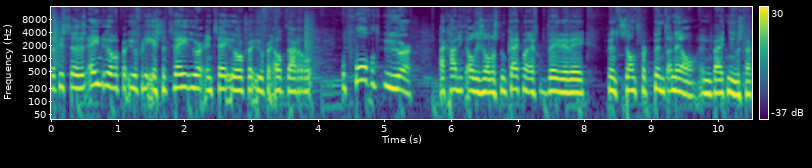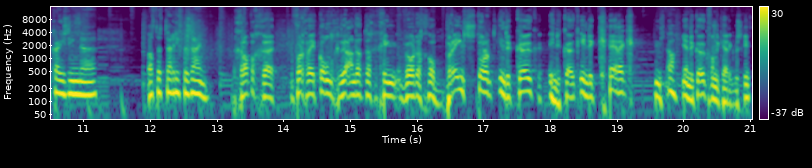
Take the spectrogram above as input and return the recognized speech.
dat is, eh, dus 1 euro per uur voor de eerste twee uur... en 2 euro per uur voor elk daaropvolgend uur. Nou, ik ga niet al die zones doen. Kijk maar even op www.zandvoort.nl. En bij het nieuws, daar kan je zien eh, wat de tarieven zijn. Grappig, eh, vorige week kondigde u aan dat er ging worden gebrainstormd in de keuken. In de keuken, in de kerk. Ja, in de keuken van de kerk misschien.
